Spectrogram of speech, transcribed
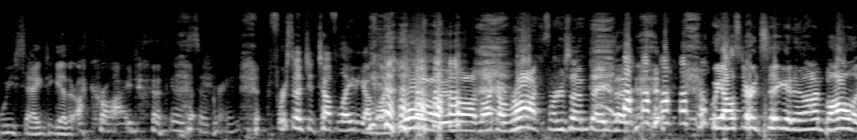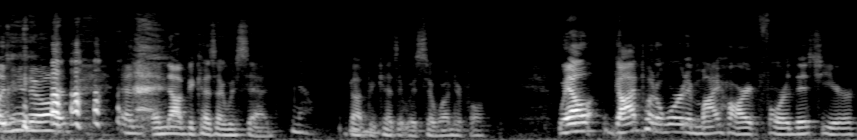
we sang together, I cried. It was so great. for such a tough lady, I'm like, whoa, you know, I'm like a rock for some things. And we all start singing and I'm bawling, you know, and, and, and not because I was sad No. But mm-hmm. because it was so wonderful. Well, God put a word in my heart for this year,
